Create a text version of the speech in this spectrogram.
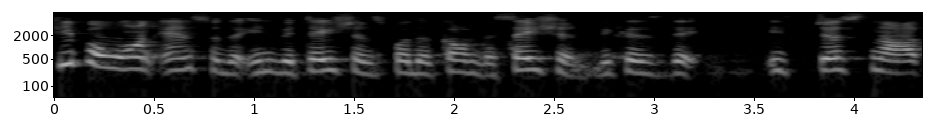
people won't answer the invitations for the conversation because they it's just not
